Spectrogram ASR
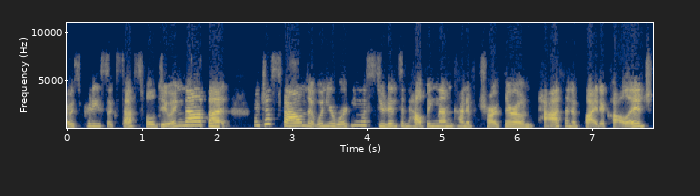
I was pretty successful doing that, but I just found that when you're working with students and helping them kind of chart their own path and apply to college,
